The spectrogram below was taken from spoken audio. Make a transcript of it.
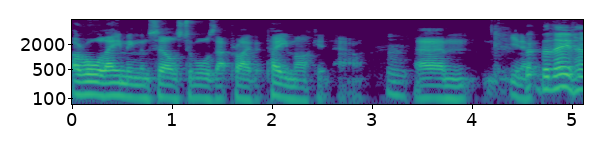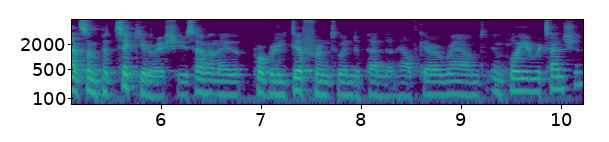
are all aiming themselves towards that private pay market now. Mm. Um, you know, but, but they've had some particular issues, haven't they? That are probably different to independent healthcare around employee retention.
